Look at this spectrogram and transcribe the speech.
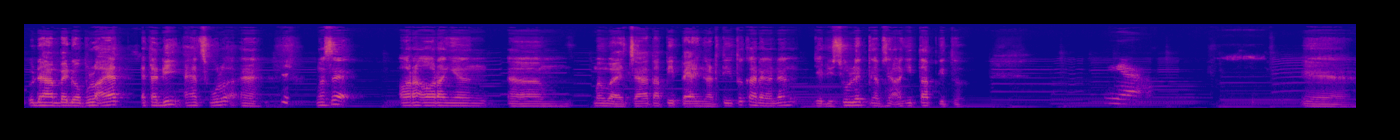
udah sampai 20 ayat, eh tadi ayat 10, nah, maksudnya orang-orang yang em, membaca tapi pengen ngerti itu kadang-kadang jadi sulit ngabisin Alkitab gitu. Iya. Iya.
